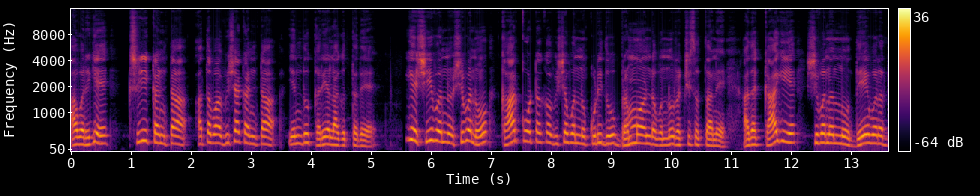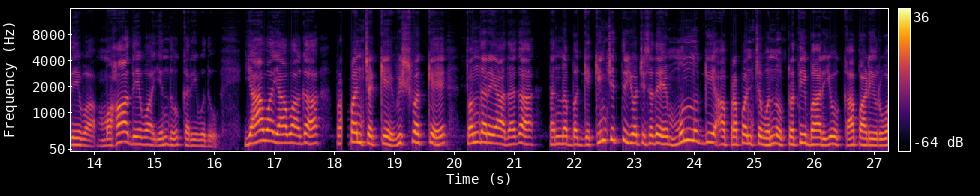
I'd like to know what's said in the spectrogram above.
ಅವರಿಗೆ ಶ್ರೀಕಂಠ ಅಥವಾ ವಿಷಕಂಠ ಎಂದು ಕರೆಯಲಾಗುತ್ತದೆ. ಹೀಗೆ ಶಿವನು ಶಿವನು ಕಾರ್ಕೋಟಕ ವಿಷವನ್ನು ಕುಡಿದು ಬ್ರಹ್ಮಾಂಡವನ್ನು ರಕ್ಷಿಸುತ್ತಾನೆ. ಅದಕ್ಕಾಗಿಯೇ ಶಿವನನ್ನು ದೇವರ ದೇವ, ಮಹಾದೇವ ಎಂದು ಕರೆಯುವುದು. ಯಾವ ಯಾವಾಗ ಪ್ರಪಂಚಕ್ಕೆ, ವಿಶ್ವಕ್ಕೆ ತೊಂದರೆಯಾದಾಗ ತನ್ನ ಬಗ್ಗೆ ಕಿಂಚಿತ್ತು ಯೋಚಿಸದೆ ಮುನ್ನುಗ್ಗಿ ಆ ಪ್ರಪಂಚವನ್ನು ಪ್ರತಿ ಬಾರಿಯೂ ಕಾಪಾಡಿರುವ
